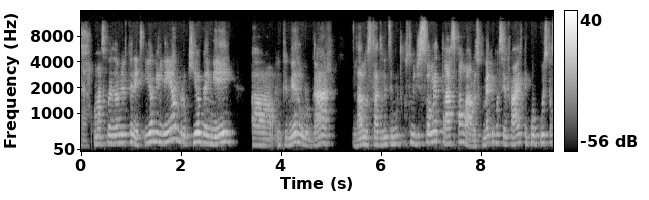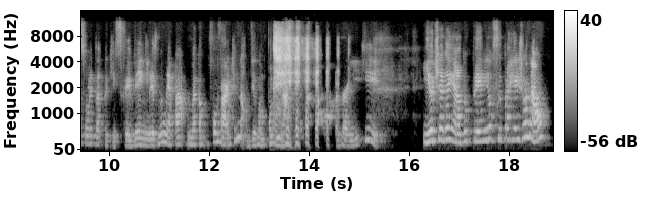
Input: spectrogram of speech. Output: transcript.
É. Umas coisas diferentes. E eu me lembro que eu ganhei, uh, em primeiro lugar, Lá nos Estados Unidos tem muito costume de soletrar as palavras. Como é que você faz? Tem concurso para soletrar, porque escrever em inglês não é para não é para covarde não, viu? Vamos combinar. palavras aí que e eu tinha ganhado o prêmio e eu fui para regional.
